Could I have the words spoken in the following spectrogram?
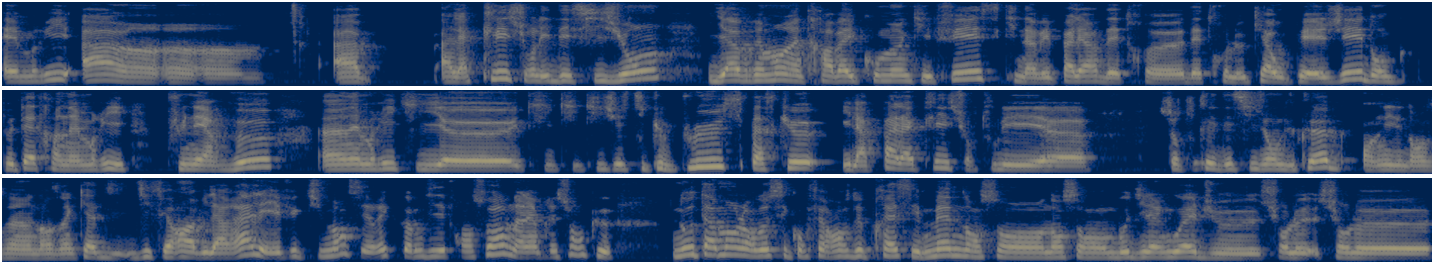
Emery a, a, la clé sur les décisions. Il y a vraiment un travail commun qui est fait, ce qui n'avait pas l'air d'être euh, d'être le cas au PSG. Donc peut-être un Emery plus nerveux, un Emery qui, euh, qui, qui, qui, gesticule plus parce que il a pas la clé sur tous les euh, sur toutes les décisions du club. On est dans un dans un cadre différent à Villarreal et effectivement, c'est vrai que comme disait François, on a l'impression que notamment lors de ses conférences de presse et même dans son dans son body language euh, sur le sur le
